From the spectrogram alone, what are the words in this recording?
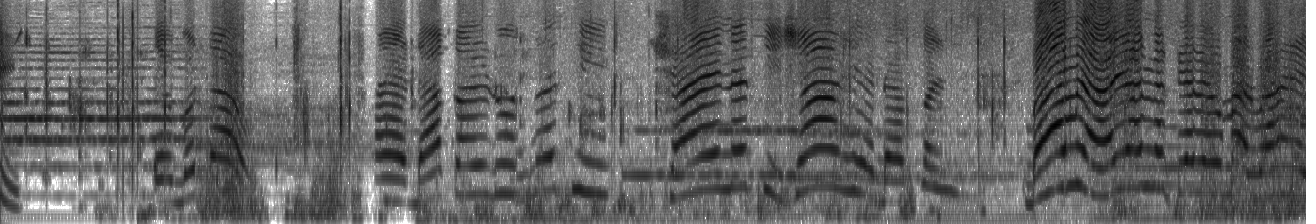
તો એ બતાવ. આ જ નથી. શાય નથી. શા હે ડાકરડું બા અમે આયા ને ત્યારે અમાર વાહે એ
